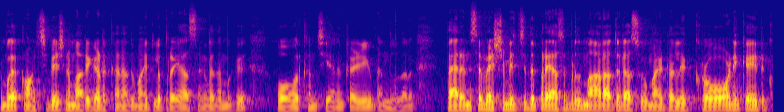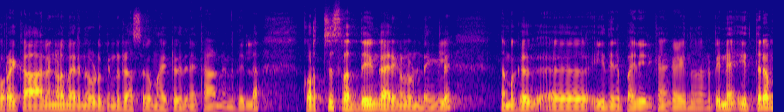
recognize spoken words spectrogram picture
നമുക്ക് ആ കോൺസ്റ്റിപ്പേഷൻ മറികടക്കാൻ അതുമായിട്ടുള്ള പ്രയാസങ്ങളെ നമുക്ക് ഓവർകം ചെയ്യാൻ കഴിയും എന്നുള്ളതാണ്. പാരൻസ് വിഷമിച്ച് ഇത് പ്രയാസപ്പെടുത്തി മാറാത്തൊരു അസുഖമായിട്ടോ അല്ലെങ്കിൽ ക്രോണിക്കായിട്ട് കുറേ കാലങ്ങൾ മരുന്ന് കൊടുക്കേണ്ട ഒരു അസുഖമായിട്ടോ ഇതിനെ കാണേണ്ടതില്ല കുറച്ച് ശ്രദ്ധയും കാര്യങ്ങളും ഉണ്ടെങ്കിൽ നമുക്ക് ഇതിനെ പരിഹരിക്കാൻ കഴിയുന്നതാണ്. പിന്നെ ഇത്തരം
